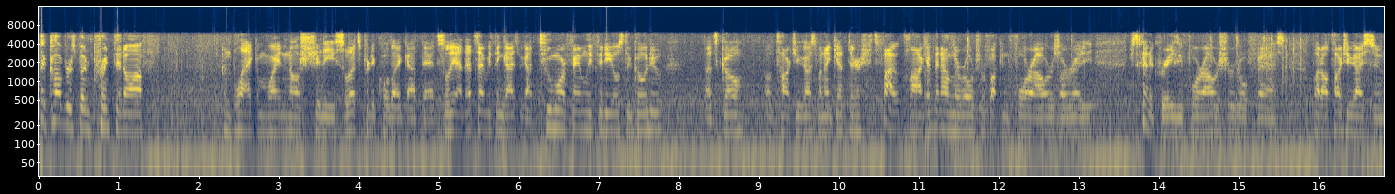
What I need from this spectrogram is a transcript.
the cover's been printed off in black and white and all shitty, so that's pretty cool that I got that. So yeah, that's everything guys. We got two more family videos to go to. Let's go. I'll talk to you guys when I get there. It's 5 o'clock. I've been on the road for fucking 4 hours already. It's kind of crazy. 4 hours sure go fast. But I'll talk to you guys soon.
